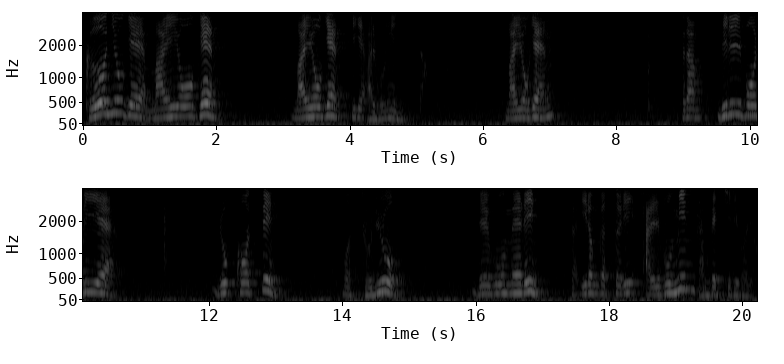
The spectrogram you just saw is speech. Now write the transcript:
근육의 마이오겐, 마이오겐 이게 알부민입니다. 마이오겐. 그 다음 밀보리의 루코신, 뭐 두류, 레구메린 자, 이런 것들이 알부민 단백질이고요.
